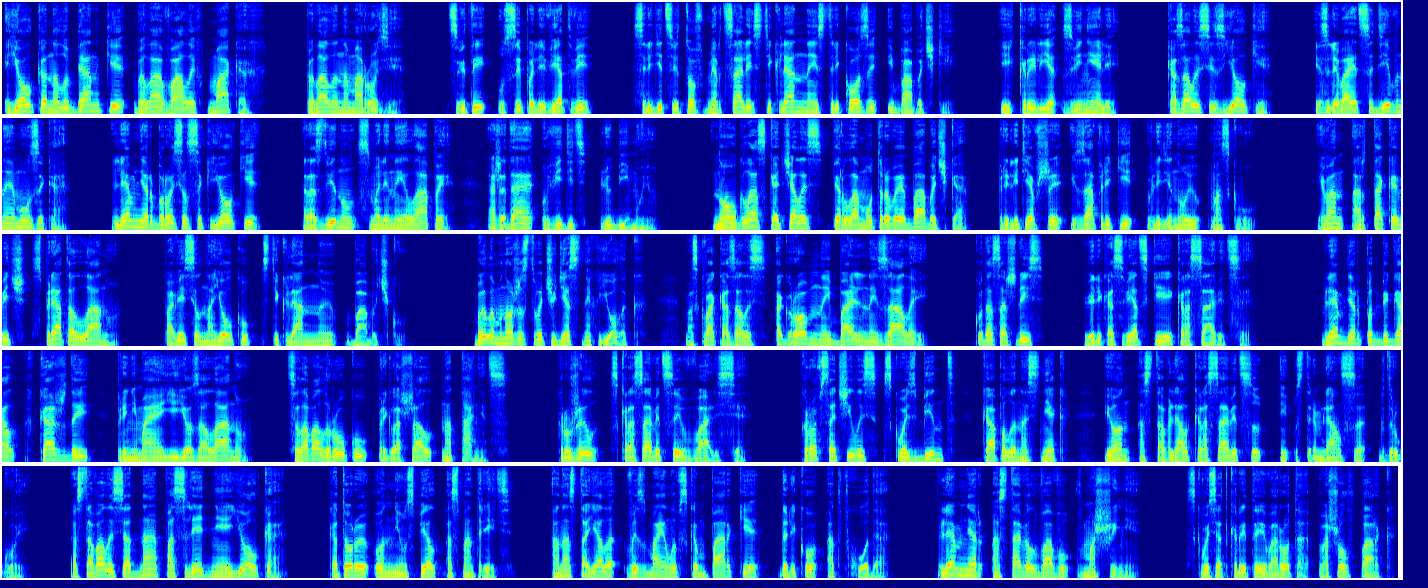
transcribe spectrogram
Елка на Лубянке была в алых маках, пылала на морозе. Цветы усыпали ветви, среди цветов мерцали стеклянные стрекозы и бабочки. Их крылья звенели. Казалось, из елки изливается дивная музыка. Лемнер бросился к елке, раздвинул смоляные лапы, ожидая увидеть любимую. Но у глаз качалась перламутровая бабочка, прилетевшая из Африки в ледяную Москву. Иван Артакович спрятал лану, повесил на елку стеклянную бабочку. Было множество чудесных елок. Москва казалась огромной бальной залой, куда сошлись великосветские красавицы. Блебнер подбегал к каждой, принимая ее за Лану, целовал руку, приглашал на танец. Кружил с красавицей в вальсе. Кровь сочилась сквозь бинт, капала на снег, и он оставлял красавицу и устремлялся к другой. Оставалась одна последняя елка, которую он не успел осмотреть. Она стояла в Измайловском парке далеко от входа. Лемнер оставил Ваву в машине. Сквозь открытые ворота вошел в парк.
